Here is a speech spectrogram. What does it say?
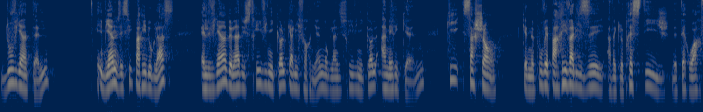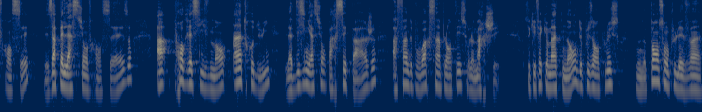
d'où vient-elle? Eh bien, nous explique Marie Douglas, elle vient de l'industrie vinicole californienne, donc l'industrie vinicole américaine, qui, sachant qu'elle ne pouvait pas rivaliser avec le prestige des terroirs français, des appellations françaises, a progressivement introduit la désignation par cépage afin de pouvoir s'implanter sur le marché. Ce qui fait que maintenant, de plus en plus, nous ne pensons plus les vins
